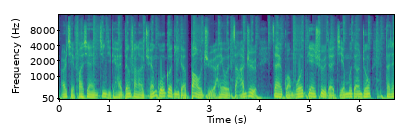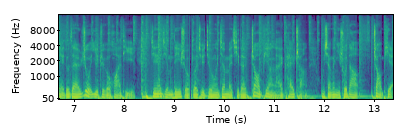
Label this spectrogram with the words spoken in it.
而且发现近几天还登上了全国各地的报纸还有杂志，在广播电视的节目当中，大家也都在热议这个话题。今天节目第一首歌曲就用江美琪的照片来开场，我想跟你说到照片。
